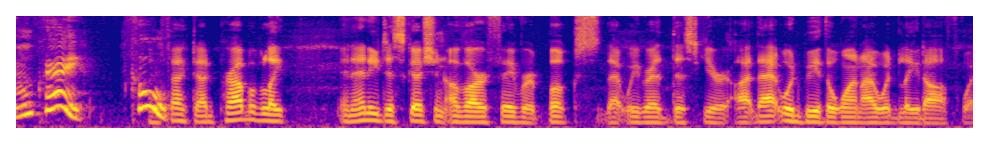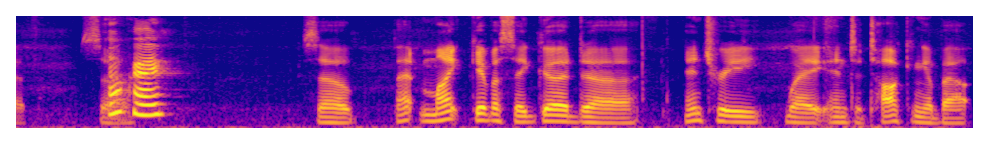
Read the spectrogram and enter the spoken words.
Okay. Cool. In fact, I'd probably, in any discussion of our favorite books that we read this year, I, that would be the one I would lead off with. So, Okay. so that might give us a good uh, entryway into talking about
